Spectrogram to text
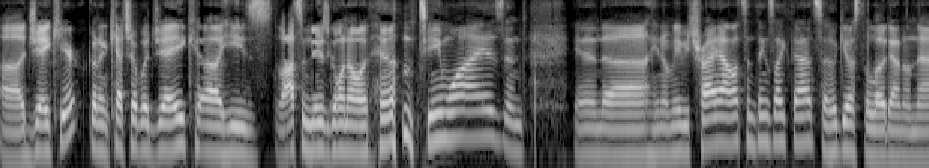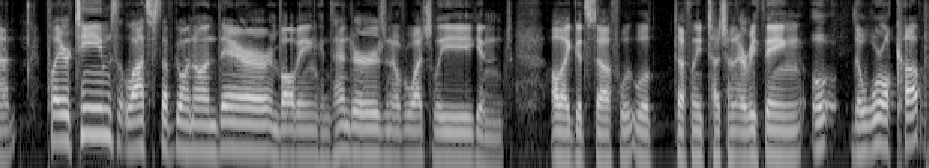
Uh, Jake here, going to catch up with Jake. Uh, he's lots of news going on with him, team wise, and and uh, you know maybe tryouts and things like that. So he'll give us the lowdown on that. Player teams, lots of stuff going on there involving contenders and Overwatch League and all that good stuff. We'll, we'll definitely touch on everything. Oh, the World Cup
